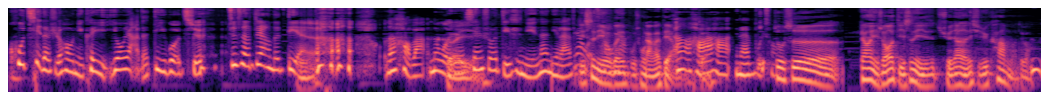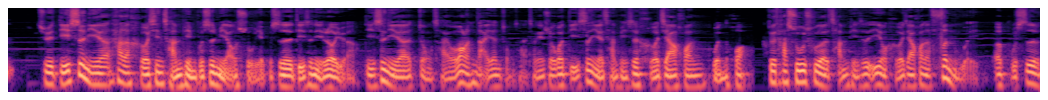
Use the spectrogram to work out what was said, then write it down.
哭泣的时候，你可以优雅的递过去，就像这样的点。那好吧，那我就先说迪士尼，那你来。迪士尼，我给你补充两个点啊，好啊，好，你来补充，就是。刚刚你说迪士尼全家人一起去看嘛，对吧？嗯。就是迪士尼的它的核心产品不是米老鼠，也不是迪士尼乐园啊。迪士尼的总裁我忘了是哪一任总裁曾经说过，迪士尼的产品是合家欢文化，就是它输出的产品是一种合家欢的氛围，而不是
